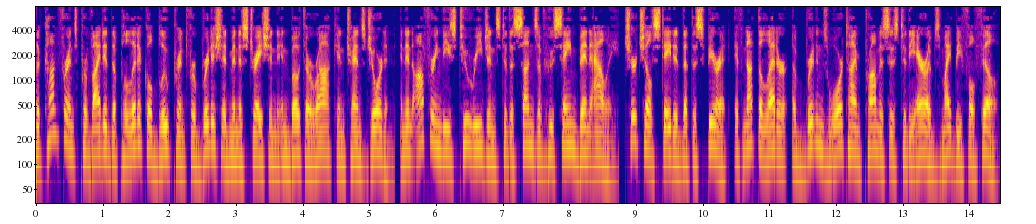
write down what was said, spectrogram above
The conference provided the political blueprint for British administration in both Iraq and Transjordan, and in offering these two regions to the sons of Hussein bin Ali, Churchill stated that the spirit, if not the letter, of Britain's wartime promises to the Arabs might be fulfilled.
